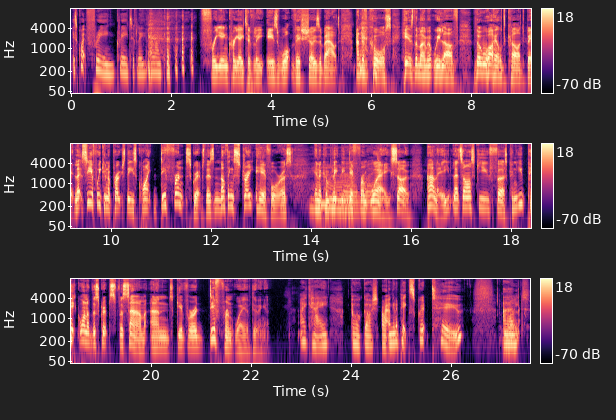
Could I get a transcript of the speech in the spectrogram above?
It's quite freeing creatively. I like it. Freeing creatively is what this show's about. And of course, here's the moment we love the wild card bit. Let's see if we can approach these quite different scripts. There's nothing straight here for us in a completely different way. So, Ally, let's ask you first can you pick one of the scripts for Sam and give her a different way of doing it? okay. Oh gosh. All right. I'm going to pick script two. Um, right.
